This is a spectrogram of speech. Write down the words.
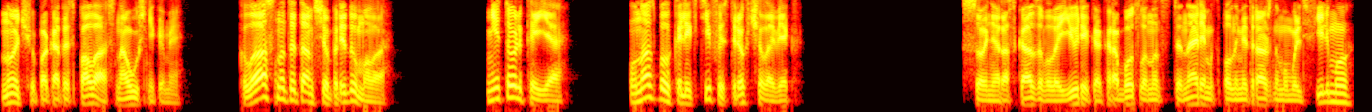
Ночью, пока ты спала, с наушниками. Классно ты там все придумала. Не только я. У нас был коллектив из трех человек. Соня рассказывала Юре, как работала над сценарием к полнометражному мультфильму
